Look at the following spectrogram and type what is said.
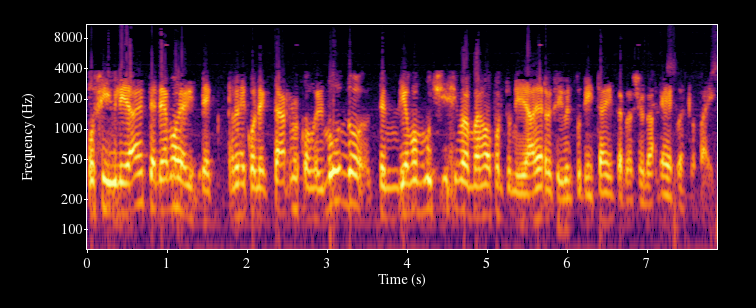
posibilidades tenemos de, reconectarnos con el mundo, tendríamos muchísimas más oportunidades de recibir turistas internacionales en nuestro país.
